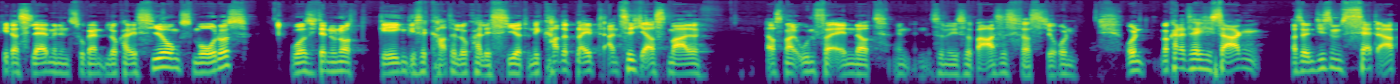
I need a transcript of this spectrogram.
geht das Slam in den sogenannten Lokalisierungsmodus, wo er sich dann nur noch gegen diese Karte lokalisiert. Und die Karte bleibt an sich erstmal erstmal unverändert in, in so dieser Basisversion. Und man kann tatsächlich sagen, also in diesem Setup,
